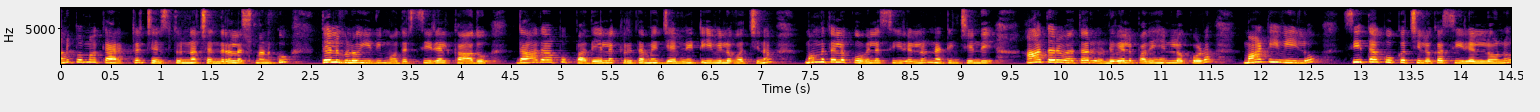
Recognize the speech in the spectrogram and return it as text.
అనుపమ క్యారెక్టర్ చేస్తున్న చంద్రలక్ష్మణ్కు తెలుగులో ఇది మొదటి సీరియల్ కాదు. దాదాపు పదేళ్ళ క్రితమే జెమిని టీవీలో వచ్చిన మమతల కోవెల సీరియల్లో నటించింది. ఆ తర్వాత రెండు వేల పదిహేనులో కూడా మా టీవీలో సీతాకుక్క చిలుక సీరియల్లోనూ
